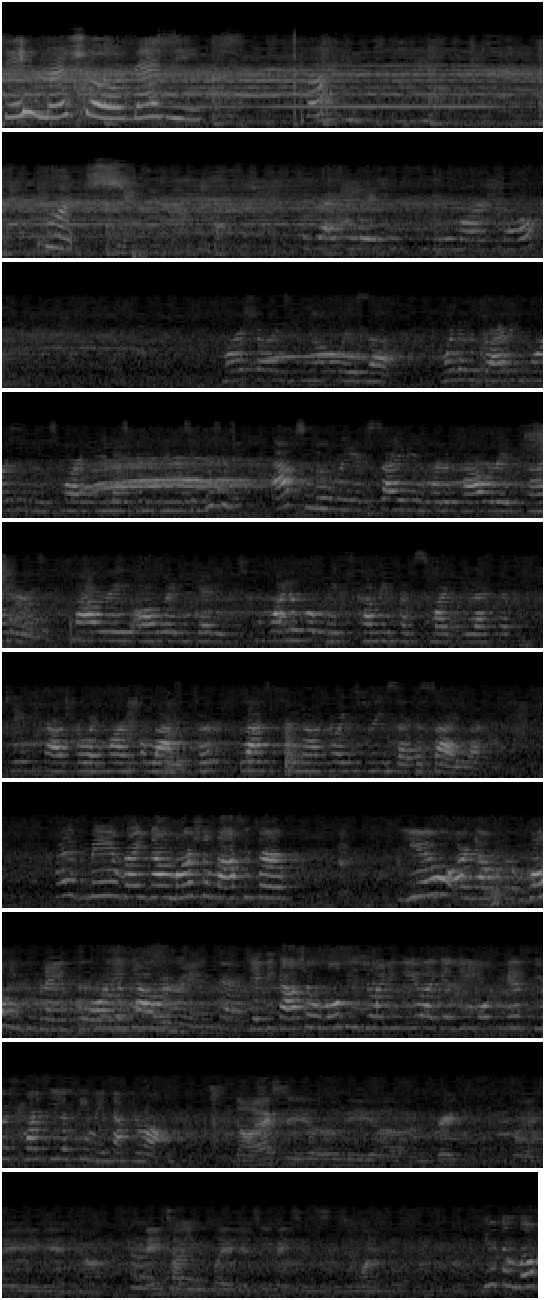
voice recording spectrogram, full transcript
See my shoulder leaks. Watch. Congratulations to you, Marcio. Marcio, as you know, is uh, one of the driving forces of Smart Gilas Pilipinas, and this is absolutely exciting for the Powerade Tigers. Powerade already getting two wonderful picks coming from Smart Gilas. That's James Castro and Marcio Lassiter.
